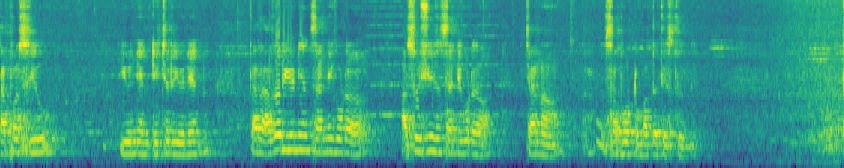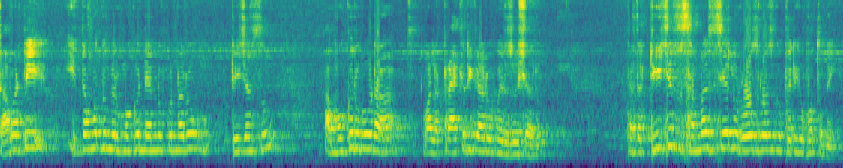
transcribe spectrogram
తపస్యు యూనియన్ టీచర్ యూనియన్ తర్వాత అదర్ యూనియన్స్ అన్నీ కూడా అసోసియేషన్స్ అన్నీ కూడా చాలా సపోర్ట్ మద్దతు ఇస్తుంది. కాబట్టి ఇంతకుముందు మీరు ముగ్గురిని ఎన్నుకున్నారు టీచర్స్. ఆ ముగ్గురు కూడా వాళ్ళ ట్రాక్ రికార్డు మీరు చూశారు. పెద్ద టీచర్స్ సమస్యలు రోజు రోజుకు పెరిగిపోతున్నాయి.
